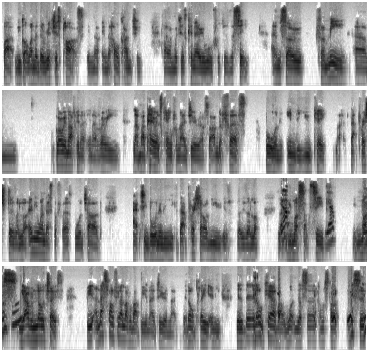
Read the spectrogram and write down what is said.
but we've got one of the richest parts in the in the whole country, um, which is Canary Wharf, which is the city. And so, for me, um, growing up in a in a very like my parents came from Nigeria, so I'm the first born in the UK. Like that pressure is a lot. Anyone that's the first born child actually born in the UK, that pressure on you is is a lot. Like yep. you must succeed. Yep. You must. Mm-hmm. You have no choice. Be, and that's one thing I love about being Nigerian. Like they don't play any. They, they don't care about what your circumstance. Listen,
